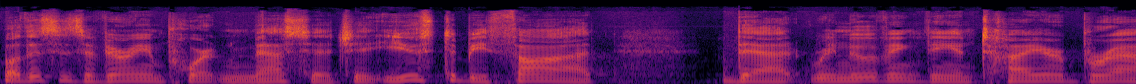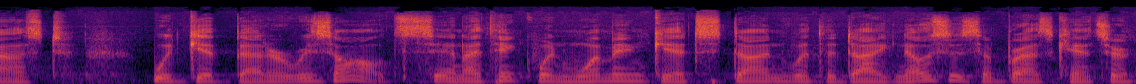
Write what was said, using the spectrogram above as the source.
Well, this is a very important message. It used to be thought that removing the entire breast would give better results. And I think when women get stunned with the diagnosis of breast cancer,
